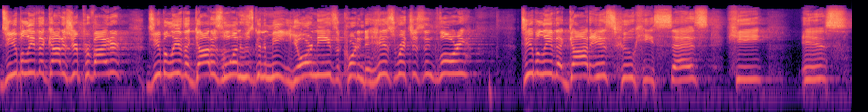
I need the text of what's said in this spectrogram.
Do you believe that God is your provider? Do you believe that God is the one who's going to meet your needs according to His riches and glory? Do you believe that God is who He says He is?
